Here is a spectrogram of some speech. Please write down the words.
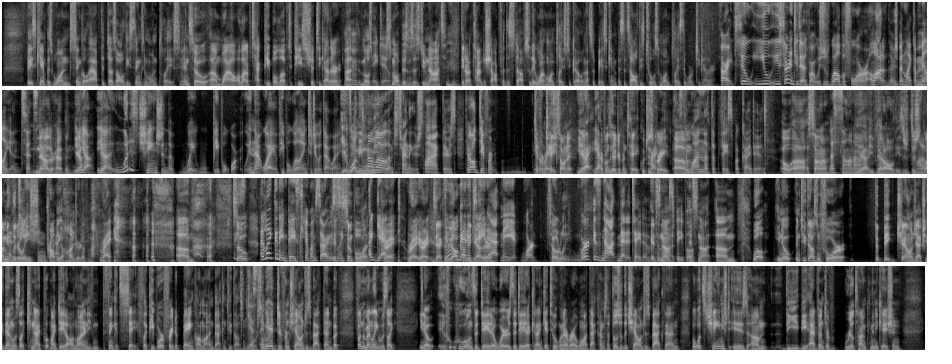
Basecamp is one single app that does all these things in one place. Mm-hmm. And so, um, while a lot of tech people love to piece shit together, uh, most Mm-hmm. Do. Mm-hmm. small businesses do not. They don't have time to shop for this stuff, so they want one place to go, and that's what Basecamp is. It's all these tools in one place that work together. All right. So you you started in 2004, which was well before a lot of them. There's been like a million since Now then. there have been, yeah, Yeah, yeah, What has changed in the way people work in that way of people willing to do it that way? Yeah, well, I mean, when we- Trello, I'm just trying to think. There's Slack. There's they're all different. different iterations. takes on it. Yeah, Right, yeah. Everyone's got a different take, which is Right. great. It's Um, the one that the Facebook guy did. oh, uh, Asana. Asana. Yeah, you've got all of these. There's, there's lot of I mean, literally, meditation probably a crap. hundred of them. Right. So I like the name Basecamp. I'm sorry. It was It's like, a simple one. I get right, it. Right, right, exactly. Don't we all come meditate together. at me at work. totally. Work is not meditative It's to not. most people. It's not. Um, well, you know, in 2004, the big challenge actually then was like, can I put my data online and even think it's safe? Like people were afraid to bank online back in 2004. Yes, so we were. had different challenges back then, but fundamentally it was like, you know, who, who owns the data? Where is the data? Can I get to it whenever I want? That kind of stuff. Those were the challenges back then. But what's changed is um, the the advent of real time communication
